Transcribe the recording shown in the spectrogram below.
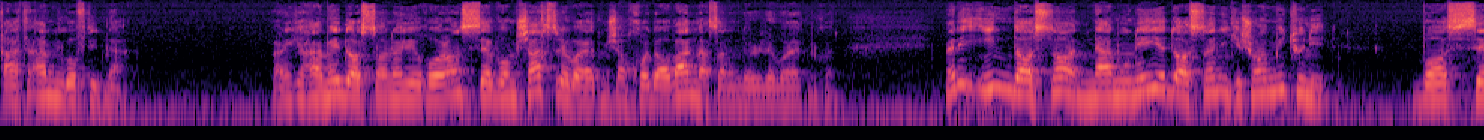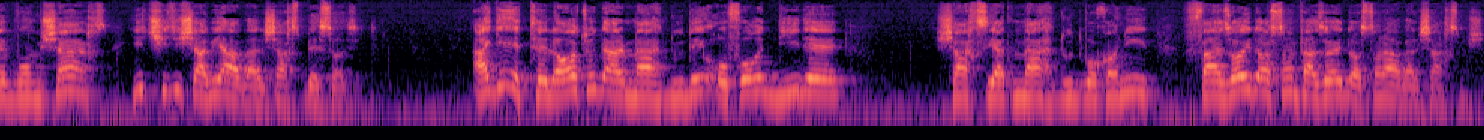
قطعا می‌گفتید نه. برای اینکه همه داستانهای قرآن سوم شخص روایت میشن. خداوند مثلا داره روایت می‌کنه. ولی این داستان نمونه داستانی که شما می‌تونید با سوم شخص یه چیزی شبیه اول شخص بسازید. اگه اطلاعات رو در محدوده افق دید شخصیت محدود بکنید فضای داستان فضای داستان اول شخص میشه.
